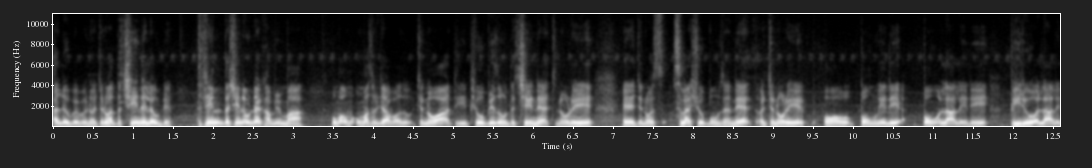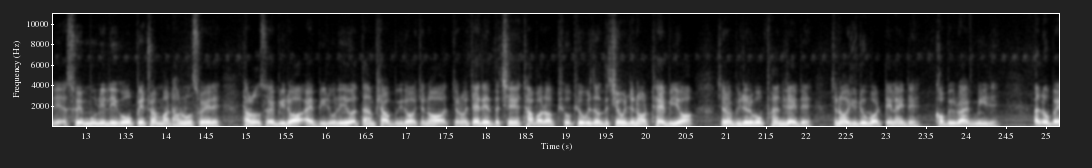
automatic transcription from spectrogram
အဲ့လိုပဲပဲเนาะကျွန်တော်တချင်းနဲ့လုပ်တယ်တချင်းတချင်းလုပ်တဲ့ခါမျိုးမှာ ဥမာဥမာဆိုကြပါစို့ကျွန်တော်ကဒီဖြိုးပြည့်စုံတခြင်းနဲ့ကျွန်တော်တွေအဲကျွန်တော် slash show ပုံစံနဲ့ကျွန်တော်တွေဟိုပုံလေးတွေပုံပုံအလှလေးတွေဗီဒီယိုအလှလေးတွေအဆွေးမှုလေးတွေကို Pinterest မှာ download ဆွဲတယ် download ဆွဲပြီးတော့အဲဗီဒီယိုလေးကိုအတန်ဖြောက်ပြီးတော့ကျွန်တော်ကျွန်တော်ကြိုက်တဲ့သချင်းထားပါတော့ဖြိုးဖြိုးပြီးဆုံးသချင်းကိုကျွန်တော်ထည့်ပြီးတော့ကျွန်တော်ဗီဒီယိုတစ်ပုတ်ဖန်တီးလိုက်တယ်ကျွန်တော် YouTube ပေါ်တင်လိုက်တယ် copyright မိတယ် အဲ့လိုပဲ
